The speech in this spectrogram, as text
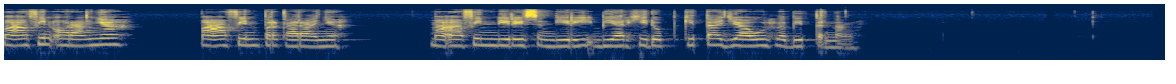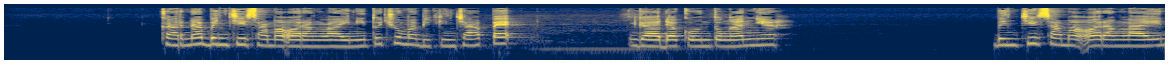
maafin orangnya, maafin perkaranya, maafin diri sendiri biar hidup kita jauh lebih tenang. Karena benci sama orang lain itu cuma bikin capek. Gak ada keuntungannya. Benci sama orang lain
